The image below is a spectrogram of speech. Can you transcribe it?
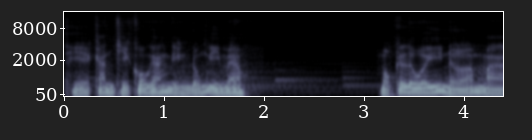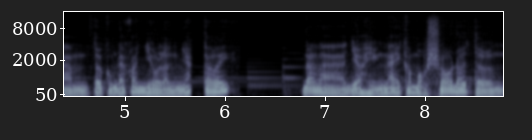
thì các anh chị cố gắng điền đúng email. Một cái lưu ý nữa mà tôi cũng đã có nhiều lần nhắc tới, đó là do hiện nay có một số đối tượng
